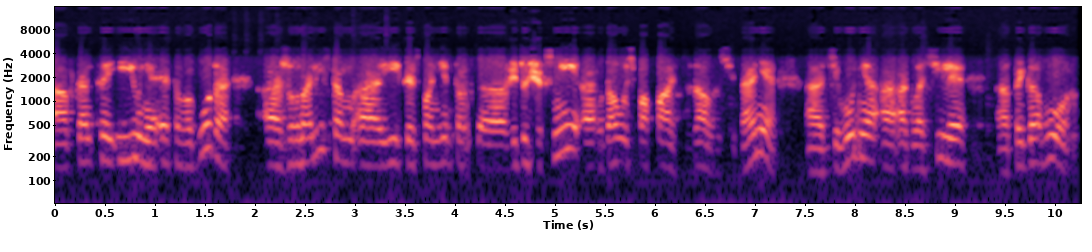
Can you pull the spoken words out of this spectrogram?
а, в конце июня этого года, а, журналистам и корреспондентам э, ведущих СМИ удалось попасть в зал заседания. Сегодня огласили приговор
